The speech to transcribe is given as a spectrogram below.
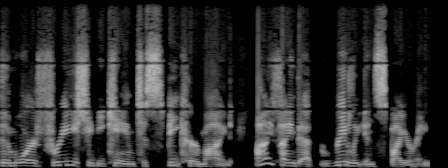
the more free she became to speak her mind. I find that really inspiring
